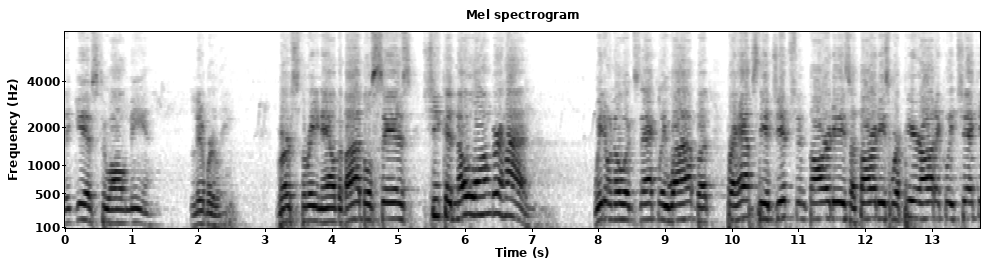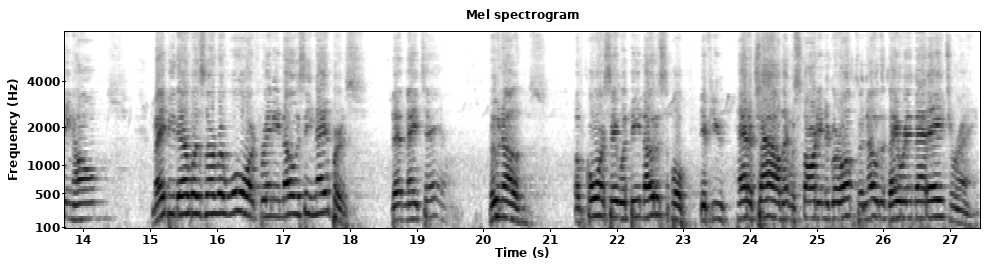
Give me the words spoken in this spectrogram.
that gives to all men liberally. Verse 3 now, the Bible says she could no longer hide him. We don't know exactly why, but perhaps the Egyptian authorities, authorities were periodically checking homes. Maybe there was a reward for any nosy neighbors that may tell. Who knows? Of course, it would be noticeable if you had a child that was starting to grow up to know that they were in that age range.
